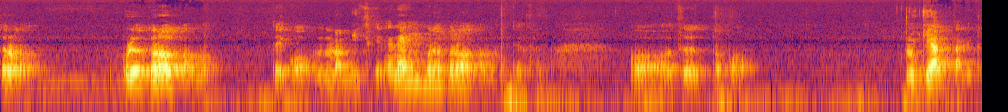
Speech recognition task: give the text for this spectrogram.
そのこれを撮ろうと思ってこう、まあ、見つけてね、これを撮ろうと思ってこうずっとこう向き合ったりと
